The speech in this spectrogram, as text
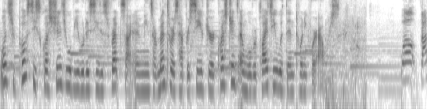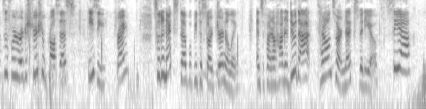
Once you post these questions, you will be able to see this red sign and it means our mentors have received your questions and will reply to you within 24 hours. Well, that's it for your registration process. Easy, right? So the next step would be to start journaling. And to find out how to do that, head on to our next video. See ya!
